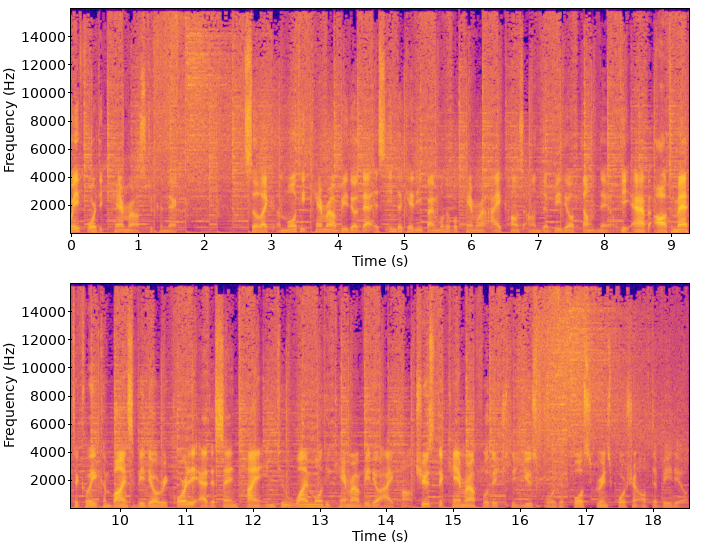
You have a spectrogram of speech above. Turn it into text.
Wait for the cameras to connect. Select a multi-camera video that is indicated by multiple camera icons on the video thumbnail. The app automatically combines video recorded at the same time into one multi-camera video icon. Choose the camera footage to use for the full screen portion of the video.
